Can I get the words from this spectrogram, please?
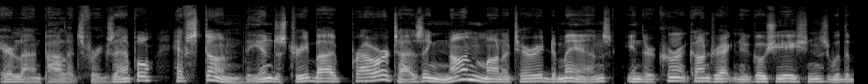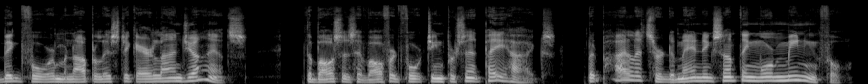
Airline pilots, for example, have stunned the industry by prioritizing non monetary demands in their current contract negotiations with the big four monopolistic airline giants. The bosses have offered 14% pay hikes, but pilots are demanding something more meaningful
